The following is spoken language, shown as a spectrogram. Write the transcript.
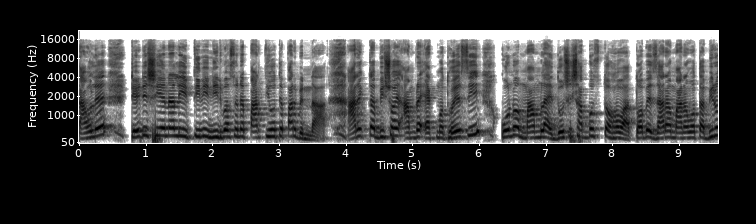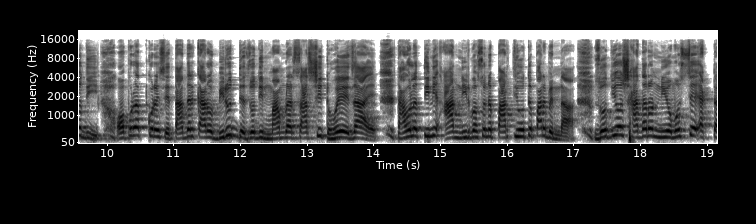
তাহলে ট্রেডিশনালি তিনি নির্বাচনে প্রার্থী হতে পারবেন না। আরেকটা বিষয়, আমরা একমত হয়েছি, কোনো মামলায় দোষী সাব্যস্ত হওয়া, তবে যারা মানবতা বিরোধী অপরাধ করেছে, তাদের কারও বিরুদ্ধে যদি মামলার চার্জশিট হয়ে যায়, তাহলে তিনি আর নির্বাচনে প্রার্থী হতে পারবেন না। যদিও সাধারণ নিয়ম হচ্ছে একটা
